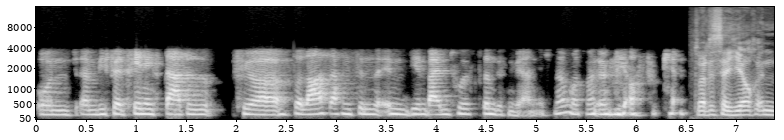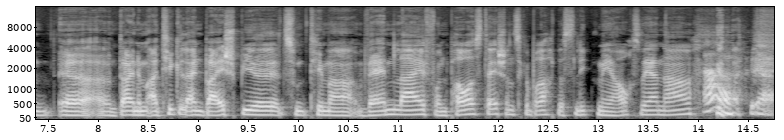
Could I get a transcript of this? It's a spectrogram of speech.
und ähm, wie viel Trainingsdaten für Solarsachen sind in den beiden Tools drin, wissen wir ja nicht. Ne? Muss man irgendwie ausprobieren. Du hattest ja hier auch in äh, deinem Artikel ein Beispiel zum Thema Vanlife und Powerstations gebracht. Das liegt mir ja auch sehr nah. Ah, ja,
